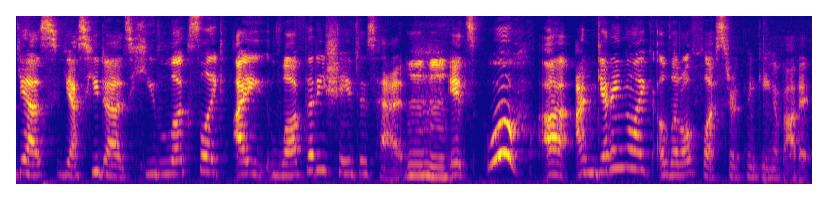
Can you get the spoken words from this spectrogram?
yes, yes, he does. He looks like I love that he shaved his head. Mhm. It's woo. Uh, I'm getting like a little flustered thinking about it,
